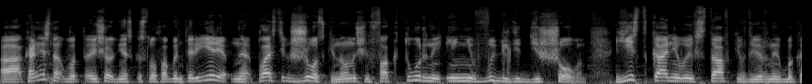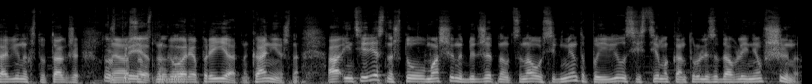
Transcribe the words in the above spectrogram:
А, конечно, вот еще несколько слов об интерьере. Э, Пластик жесткий, но он очень фактурный и не выглядит дешевым. Есть тканевые вставки в дверных боковинах, что также, Тоже э, приятно, собственно да. говоря, приятно, конечно. А интересно, что у машины бюджетного ценового сегмента появилась система контроля за давлением в шинах.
